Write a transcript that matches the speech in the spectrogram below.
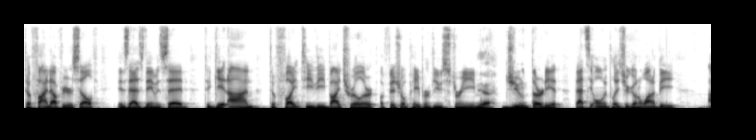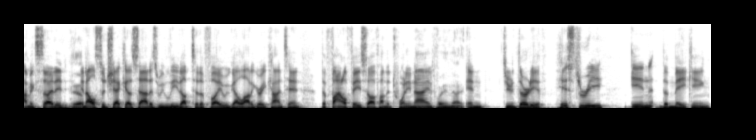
to find out for yourself is, as Damon said, to get on to FITE TV by Triller, official pay per view stream, Yeah. June 30th. That's the only place you're going to want to be. I'm excited. Yep. And also check us out as we lead up to the fight. We've got a lot of great content. The final face off on the 29th. 29th. And June 30th. History in the making.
